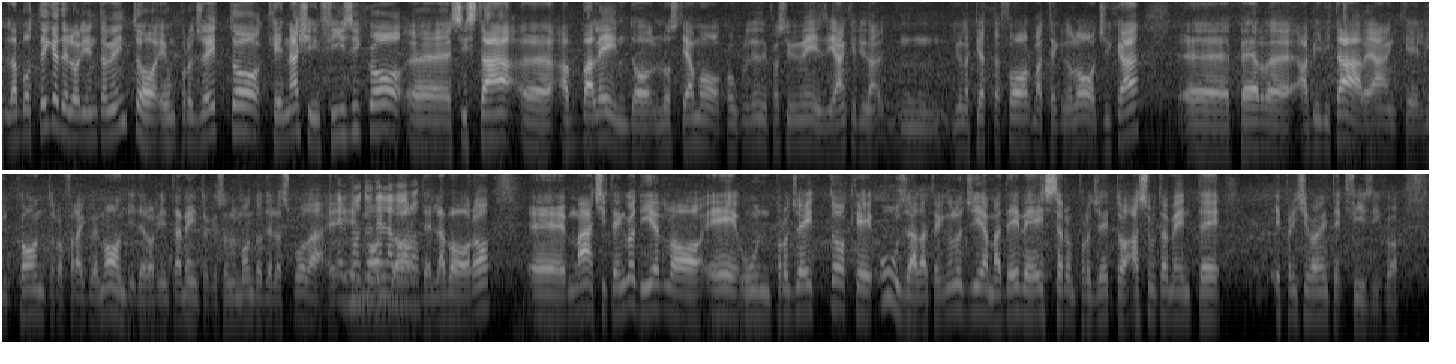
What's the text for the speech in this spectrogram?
la bottega dell'orientamento è un progetto che nasce in fisico, eh, si sta eh, avvalendo, lo stiamo concludendo nei prossimi mesi, anche di una, mh, di una piattaforma tecnologica eh, per abilitare anche l'incontro fra i due mondi dell'orientamento, che sono il mondo della scuola e, e il mondo, mondo del lavoro, del lavoro eh, ma ci tengo a dirlo, è un progetto che usa la tecnologia, ma deve essere un progetto assolutamente e principalmente fisico.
